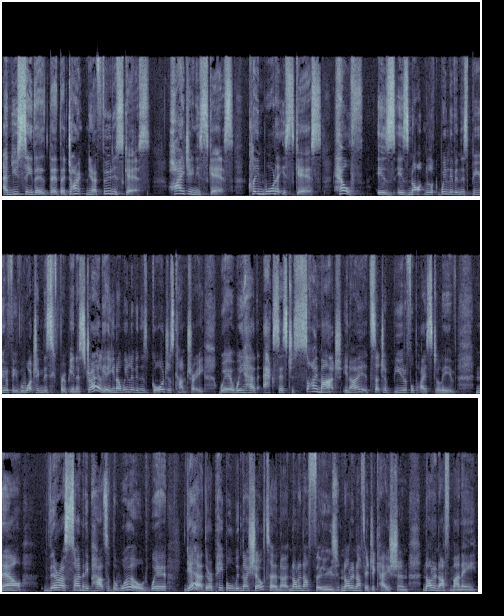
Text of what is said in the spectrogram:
and you see that they, don't, you know, food is scarce, hygiene is scarce, clean water is scarce, health is is not look we live in this beautiful if you're watching this from in Australia you know we live in this gorgeous country where we have access to so much you know it's such a beautiful place to live now there are so many parts of the world where, yeah, there are people with no shelter, no, not enough food, not enough education, not enough money,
